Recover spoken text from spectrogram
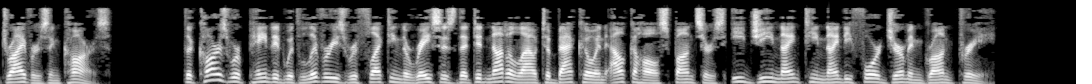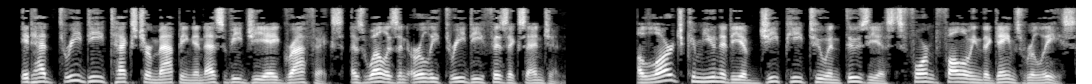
drivers and cars. The cars were painted with liveries reflecting the races that did not allow tobacco and alcohol sponsors e.g. 1994 German Grand Prix. It had 3D texture mapping and SVGA graphics, as well as an early 3D physics engine. A large community of GP2 enthusiasts formed following the game's release.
